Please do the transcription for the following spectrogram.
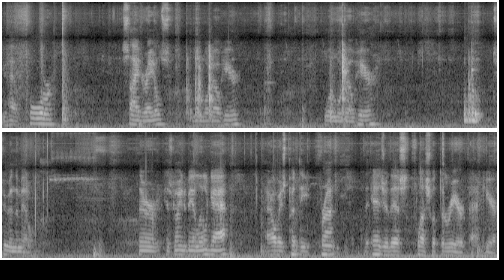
You have four side rails. One will go here. One will go here two in the middle. There is going to be a little gap. I always put the front, the edge of this flush with the rear back here.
